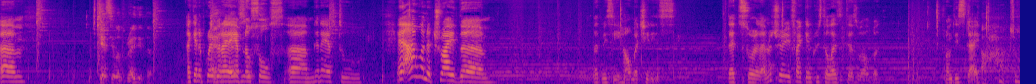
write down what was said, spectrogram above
Um, Can still upgrade it though. I can upgrade, I but I have have no souls. souls. Uh, I'm gonna have to. Eh, I want to try the. Let me see how much it is. That sword. I'm not sure if I can crystallize it as well, but from this guy. Aha, so.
